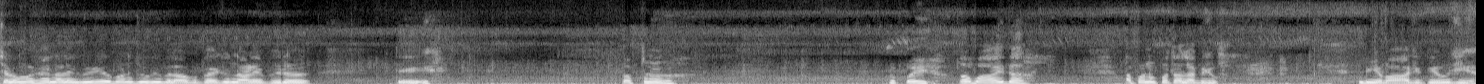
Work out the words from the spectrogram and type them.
ਚਲੋ ਮੈਂ ਕਿਹਾ ਨਾਲੇ ਵੀਡੀਓ ਬਣ ਜੂਗੀ ਬਲੌਗ ਪੈ ਜੂ, ਨਾਲੇ ਫਿਰ ਤੇ ਆਪਣਾ ਭਾਈ ਆਵਾਜ਼ ਦਾ ਆਪਾਂ ਨੂੰ ਪਤਾ ਲੱਗ ਜੂ ਵੀ ਆਵਾਜ਼ ਕਿਹੋ ਜੀ ਆ।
